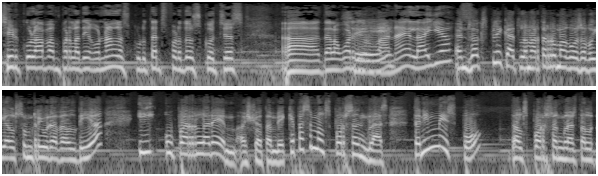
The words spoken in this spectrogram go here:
circulaven per la Diagonal escortats per dos cotxes eh, de la Guàrdia Urbana, eh, Laia? Ens ho ha explicat la Marta Romagós avui al somriure del dia i ho parlarem, això també. Què passa amb els ports senglars? Tenim més por dels ports senglars del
